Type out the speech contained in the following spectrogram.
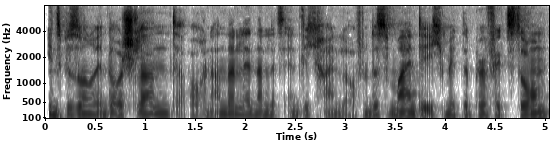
insbesondere in Deutschland, aber auch in anderen Ländern letztendlich reinlaufen. Und das meinte ich mit The Perfect Storm.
